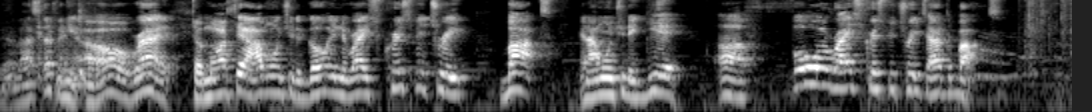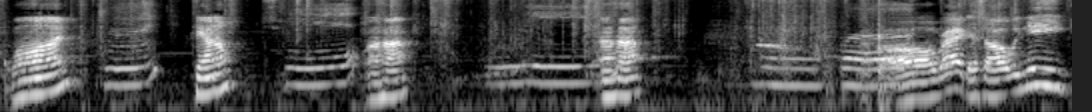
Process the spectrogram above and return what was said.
There's a lot of stuff in here. All right. So Marcel, I want you to go in the Rice Krispie treat box, and I want you to get uh four Rice Krispie treats out the box. One. Count them. Uh huh. Uh huh. All right, that's all we need.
